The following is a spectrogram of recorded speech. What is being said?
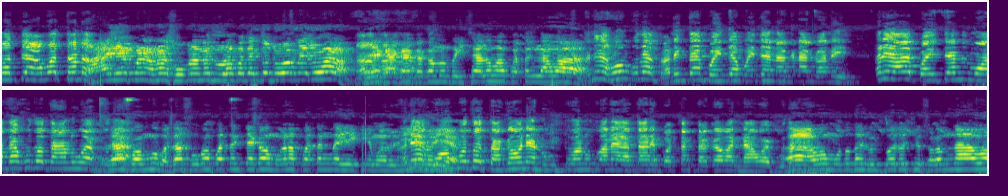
વખતે આવા છે ને હા, એ પણ અમારા છોકરાને દોરા પતંગ તો જોવા ના જોવા? એ કાકા, કાકા, મને પૈસા આલો, મારે પતંગ લાવવા. અને હું બધા ઘડીક ટાઈમ પૈસા પૈસા નાક ના કરે અને આ પૈસા ને મોઢા કુતો તાનું હોય બધા બધા છોકરા પતંગ ચગાવ મને પતંગ નહીં એક મારો અને યાર. ગામમાં તગાવને લૂંટવાનું કરે અત્યારે પતંગ તગાવવા ના હોય બધા હા, હવે મોટો થાય લૂંટવા તો છું, શરમ ના આવે?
